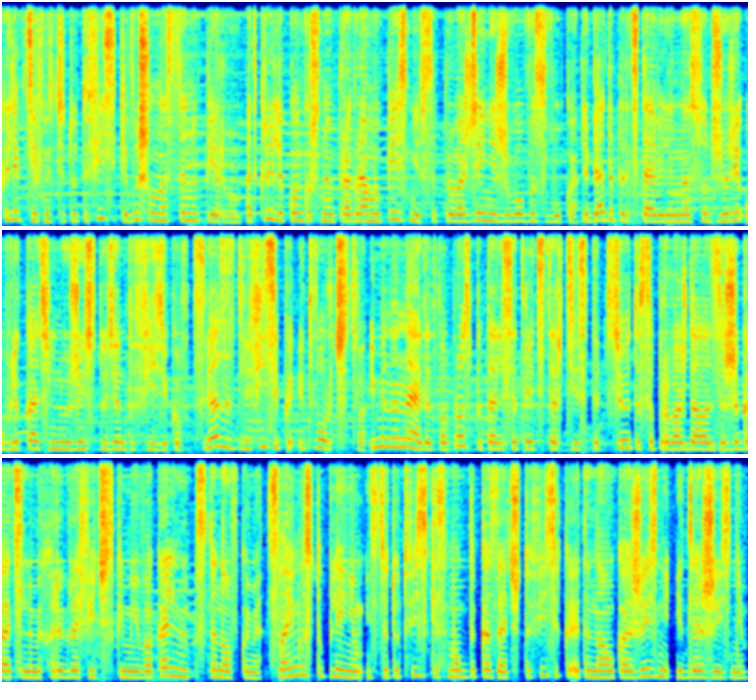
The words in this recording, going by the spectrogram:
Коллектив Института физики вышел на сцену первым. Открыли конкурсную программу песни в сопровождении живого звука. Ребята представили на суд жюри увлекательную жизнь студентов-физиков. Связывает ли физика и творчество? Именно на этот вопрос пытались ответить артисты. Все это сопровождалось зажигательными хореографическими и вокальными постановками. Своим выступлением Институт физики смог доказать, что физика – это наука о жизни и для жизни.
